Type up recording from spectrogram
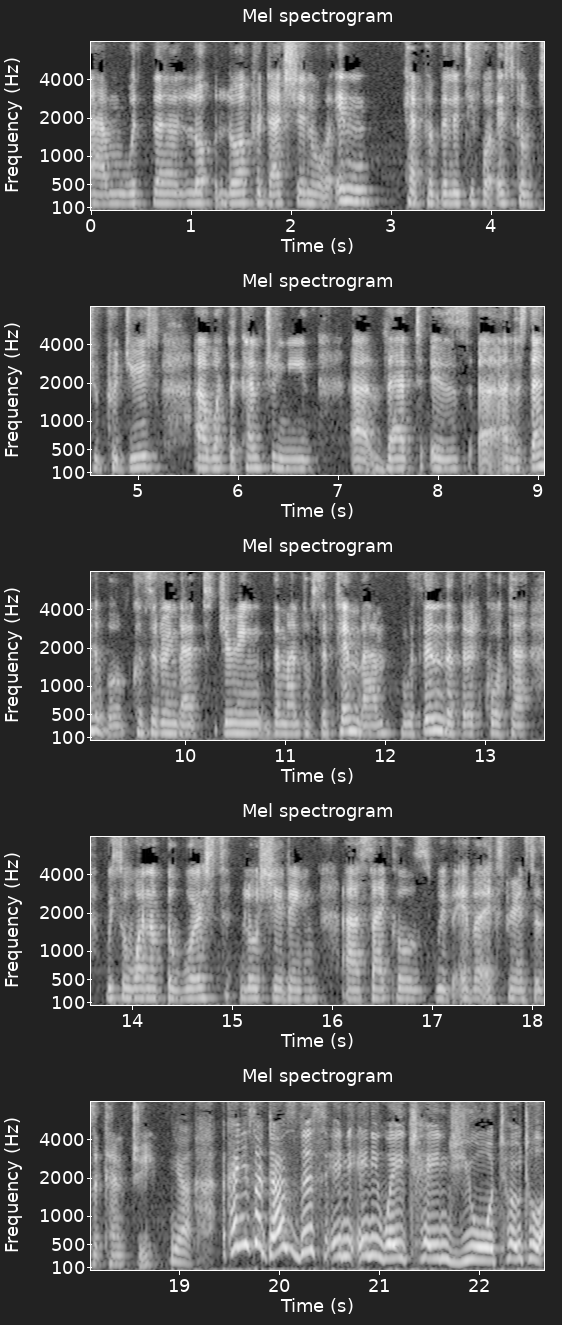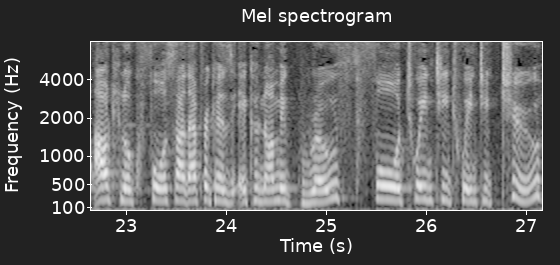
um, with the lo- lower production or incapability for Eskom to produce uh, what the country needs, uh, that is uh, understandable considering that during the month of September, within the third quarter, we saw one of the worst load shedding uh, cycles we've ever experienced as a country. Yeah. Khanyisa, does this in any way change your total outlook for South Africa's economic growth for 2022?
